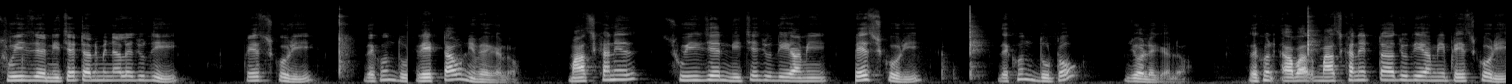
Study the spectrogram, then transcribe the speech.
সুইচের নিচের টার্মিনালে যদি প্রেস করি, দেখুন রেডটাও নিভে গেল। মাঝখানে সুইচের নিচে যদি আমি প্রেস করি, দেখুন দুটো জ্বলে গেল। দেখুন আবার মাঝখানেরটা যদি আমি প্রেস করি,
